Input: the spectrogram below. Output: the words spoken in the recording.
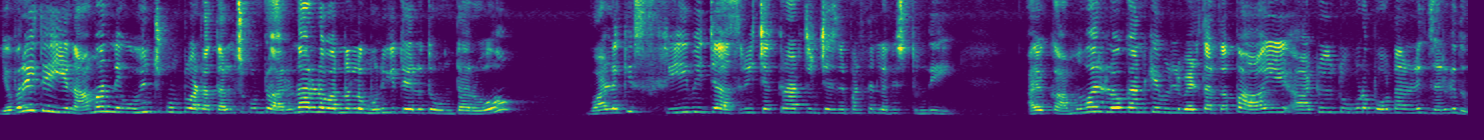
ఎవరైతే ఈ నామాన్ని ఊహించుకుంటూ అట్లా తలుచుకుంటూ అరుణారుణ వర్ణంలో మునిగి తేలుతూ ఉంటారో వాళ్ళకి శ్రీ విద్య శ్రీ చక్రార్చన చేసిన ఫలితం లభిస్తుంది. ఆ యొక్క అమ్మవారి లోకానికే వీళ్ళు వెళ్తారు తప్ప అటు ఇటు కూడా పోవడం అనేది జరగదు.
